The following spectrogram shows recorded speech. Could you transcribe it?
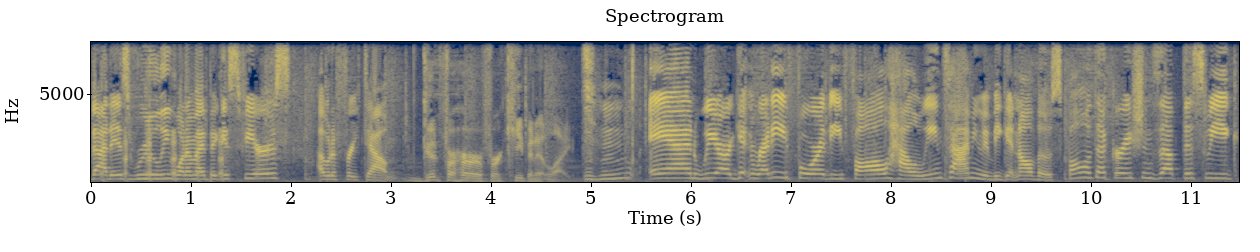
That is really one of my biggest fears. I would have freaked out. Good for her for keeping it light. And we are getting ready for the fall Halloween time. You may be getting all those fall decorations up this week.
